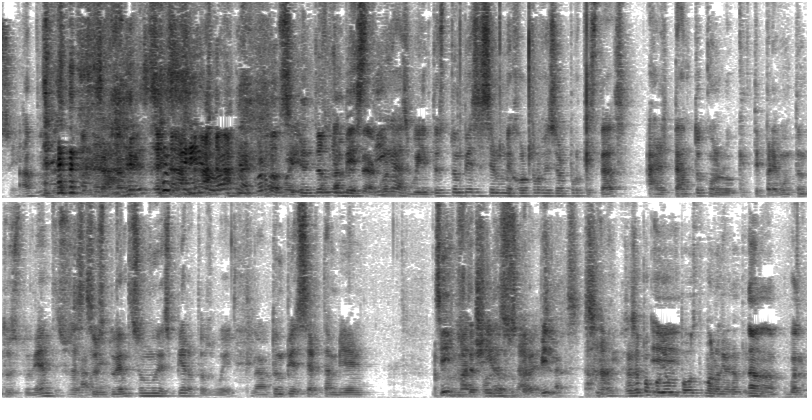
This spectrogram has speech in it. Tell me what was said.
sé. Ah, pues. ¿Sabes? Sí, totalmente de acuerdo, No, güey. sí. Entonces investigas, acuerdo. güey. Entonces tú empiezas a ser un mejor profesor porque estás al tanto con lo que te preguntan tus estudiantes. O sea, Claro. tus estudiantes son muy despiertos, güey. Claro. Tú empiezas a ser también Sí, más te chido, pones súper ¿sabes? pilas. Sí. O sea, hace poco Y- vi un post, bueno, digo, No, no, bueno,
